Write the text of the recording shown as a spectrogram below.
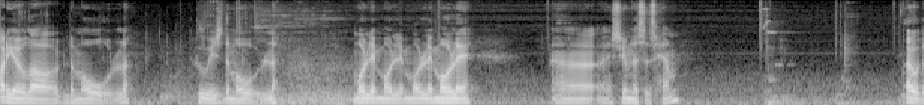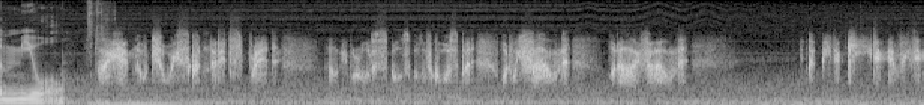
Audio log, the mole. Who is the mole? Mole, mole, mole, mole. Uh, I assume this is him. Oh, the mule. I had no choice, couldn't let it spread. Oh, they were all disposable, of course, but what we found, what I found, it could be the key to everything.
